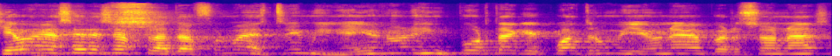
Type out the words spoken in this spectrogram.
¿Qué van a hacer esas plataformas de streaming? A ellos no les importa que 4 millones de personas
